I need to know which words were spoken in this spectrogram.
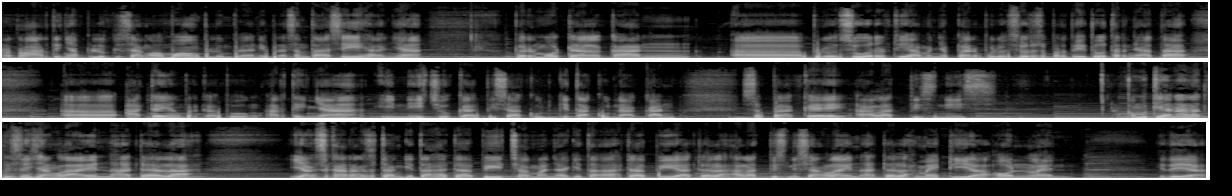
atau artinya belum bisa ngomong belum berani presentasi hanya bermodalkan uh, brosur. Dia menyebar brosur seperti itu ternyata uh, ada yang bergabung. Artinya ini juga bisa kita gunakan sebagai alat bisnis kemudian alat bisnis yang lain adalah yang sekarang sedang kita hadapi zamannya kita hadapi adalah alat bisnis yang lain adalah media online. Gitu ya.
